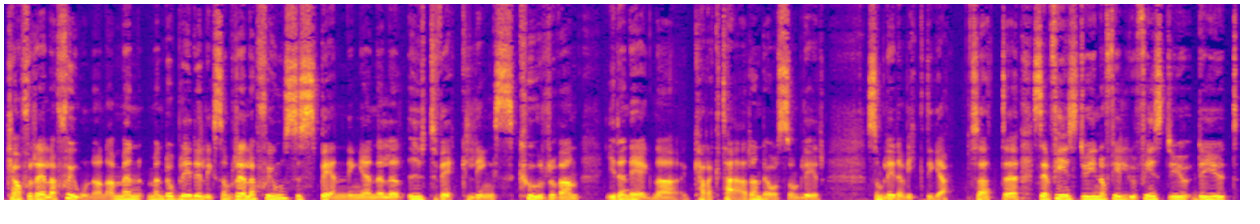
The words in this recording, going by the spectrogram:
kanske relationerna men, men då blir det liksom relationsspänningen eller utvecklingskurvan i den egna karaktären då som blir, som blir den viktiga. Så att eh, sen finns det ju inom feelgood finns det ju, det är ju ett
